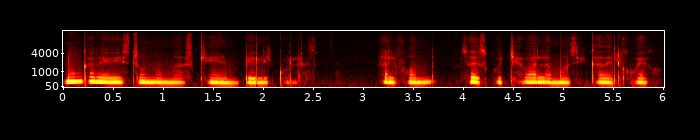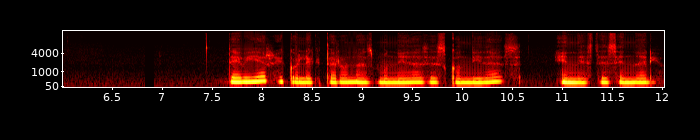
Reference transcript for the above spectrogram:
Nunca había visto uno más que en películas. Al fondo se escuchaba la música del juego. Debía recolectar unas monedas escondidas en este escenario.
